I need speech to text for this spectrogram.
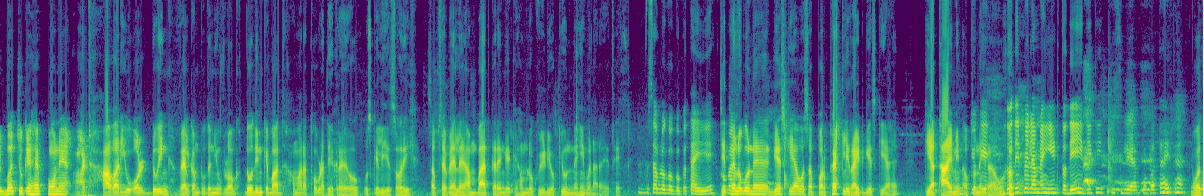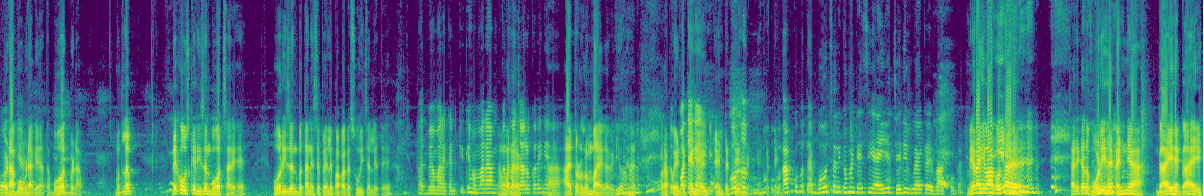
जी बज चुके हैं पौने आठ। How are you all doing welcome to the new vlog दो दिन के बाद हमारा थोबड़ा देख रहे हो उसके लिए सॉरी सबसे पहले हम बात करेंगे कि हम लोग वीडियो क्यों नहीं बना रहे थे। सब लोगों को पता ही है। जितने लोगों ने गेस किया वो सब परफेक्टली राइट गेस किया है। किया था आई I मीन mean, अब तो नहीं रहा वो दो दिन पहले हमने हिंट तो दे ही दी थी इसलिए आपको पता ही था। बहुत बड़ा बोबड़ा गया था बहुत बड़ा। मतलब देखो उसके रीज़न बहुत सारे हैं। वो रीज़न बताने से पहले पापा का सू चल लेते हैं। बाद में हमारा कंट क्योंकि हमारा हम हमारा कथा चालू करेंगे ना। हाँ, आज थोड़ा लंबा आएगा वीडियो और आपको तो ही एंटरटेनमेंट एंटरटेनमेंट आपको पता है बहुत सारी कमेंट ऐसी आई है जयदीप गाय का वाक होगा। मेरा ही वाक होता है। सारे का तो भोड़ी है कन्या गाय है गाय।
